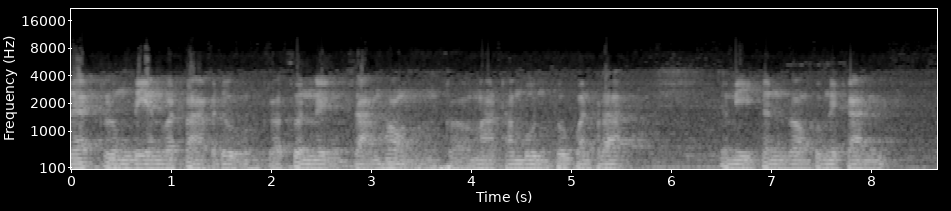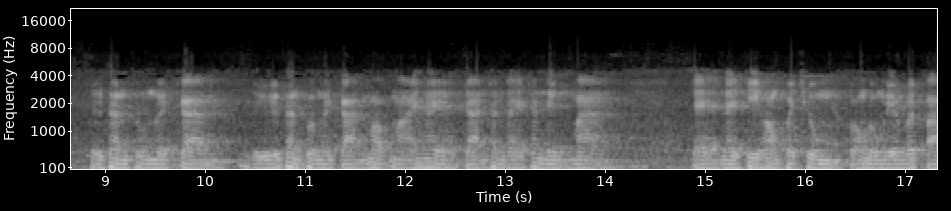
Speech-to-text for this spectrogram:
และโรงเรียนวัดป่าประดูก็ส่วนหนึ่งสามห้องก็มาทำบุญทุกวันพระ จะมีท่านรองผู้อำนวยการ หรือท่านผู้อำนวยการ หรือท่านผู้อำนวยการมอบหมายให้อาจารย์ท่านใดท่านหนึ่งมา แต่ในที่ห้องประชุมของโรงเรียนวัดป่า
